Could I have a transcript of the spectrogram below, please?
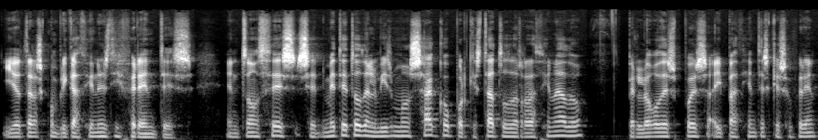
y otras complicaciones diferentes. Entonces se mete todo en el mismo saco porque está todo relacionado, pero luego después hay pacientes que sufren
